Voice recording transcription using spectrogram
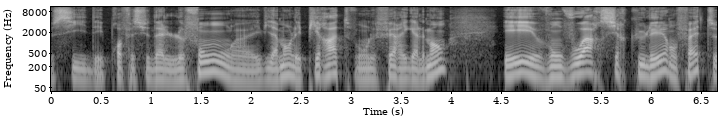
si des professionnels le font, euh, évidemment, les pirates vont le faire également et vont voir circuler en fait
